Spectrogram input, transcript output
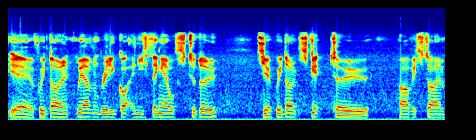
yeah if we don't we haven't really got anything else to do. So if we don't skip to harvest time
